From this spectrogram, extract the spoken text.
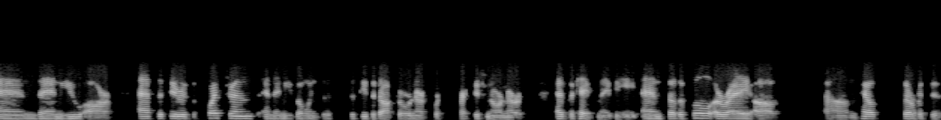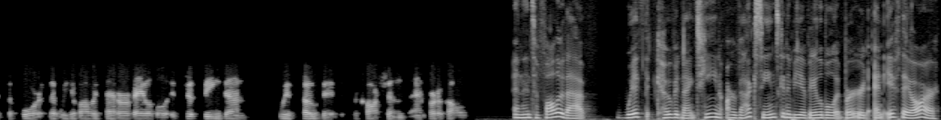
and then you are asked a series of questions, and then you go in to, to see the doctor or nurse practitioner or nurse as the case may be. And so the full array of um, health services support that we have always had are available. It's just being done with COVID precautions and protocols. And then to follow that, with COVID 19, are vaccines going to be available at BIRD? And if they are,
